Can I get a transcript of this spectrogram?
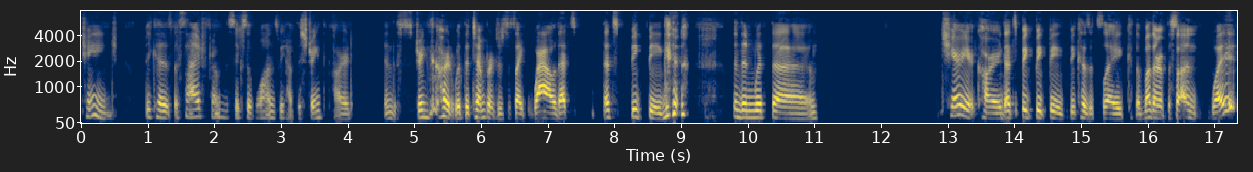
change because aside from the Six of Wands, we have the Strength card, and the Strength card with the Temperance is just like, wow, that's that's big, big. and then with the chariot card, that's big, big, big because it's like the mother of the sun. What?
